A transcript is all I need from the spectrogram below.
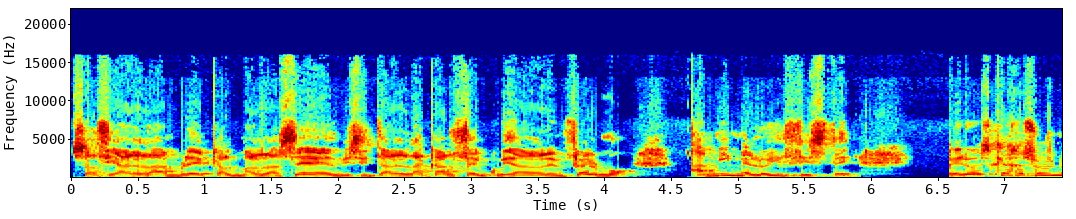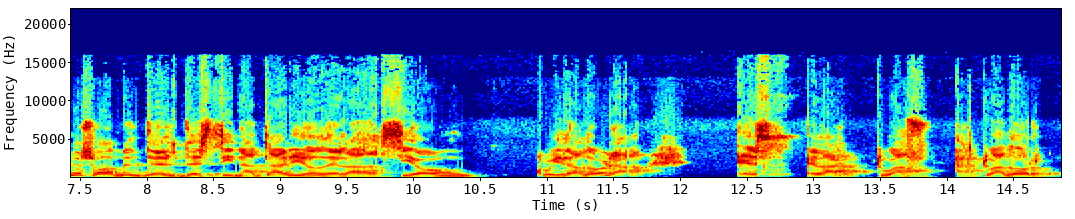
saciar el hambre, calmar la sed, visitar en la cárcel, cuidar al enfermo. A mí me lo hiciste. Pero es que Jesús no es solamente el destinatario de la acción cuidadora, es el actuador.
